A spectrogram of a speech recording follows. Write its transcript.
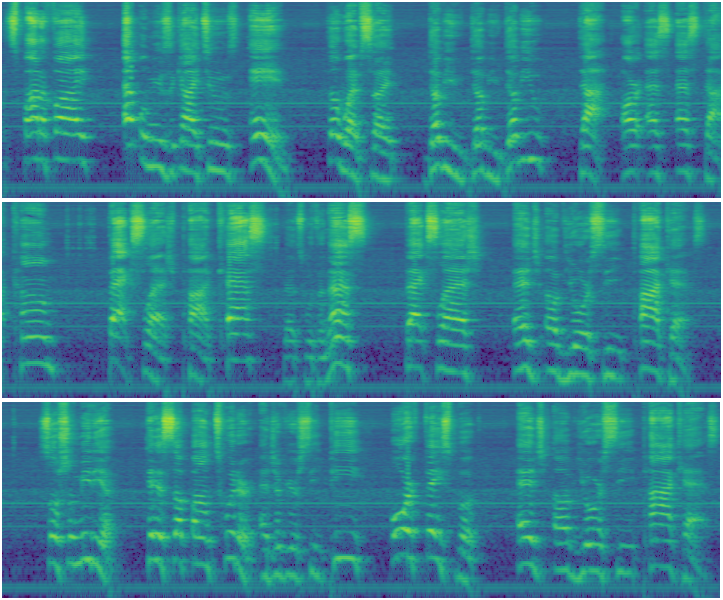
at Spotify, Apple Music, iTunes, and the website www.rss.com backslash podcast. That's with an S backslash Edge of Your Seat podcast. Social media, hit us up on Twitter, Edge of Your Seat P, or Facebook, Edge of Your Seat Podcast.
